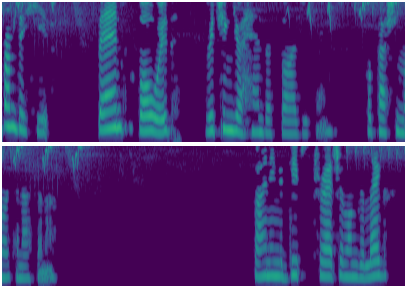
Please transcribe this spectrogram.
from the hips. Bend forward, reaching your hands as far as you can for Paschimottanasana. Finding a deep stretch along the legs.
